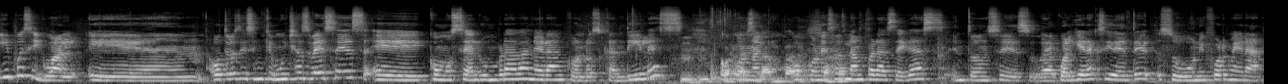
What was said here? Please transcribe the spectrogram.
Y pues igual, eh, otros dicen que muchas veces eh, como se alumbraban eran con los candiles o Con con, las la- lámparas, o con esas lámparas de gas. Entonces, a cualquier accidente, su uniforme era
